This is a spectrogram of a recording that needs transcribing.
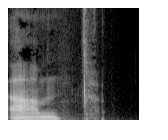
Um,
